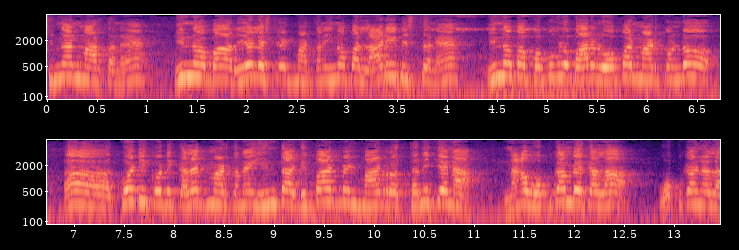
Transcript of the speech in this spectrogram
ಚಿನ್ನನ್ ಮಾಡ್ತಾನೆ, ಇನ್ನೊಬ್ಬ ರಿಯಲ್ ಎಸ್ಟೇಟ್ ಮಾಡ್ತಾನೆ, ಇನ್ನೊಬ್ಬ ಲಾಡಿ ಬಿಸ್ತಾನೆ, ಇನ್ನೊಬ್ಬ ಪಬ್ಗಳು ಬಾರಲ್ಲಿ ಓಪನ್ ಮಾಡಿಕೊಂಡು ಕೋಟಿ ಕೋಟಿ ಕಲೆಕ್ಟ್ ಮಾಡ್ತಾನೆ. ಇಂಥ ಡಿಪಾರ್ಟ್ಮೆಂಟ್ ಮಾಡಿರೋ ತನಿಖೆನ ನಾವು ಒಪ್ಕೊಬೇಕಲ್ಲ? ಒಪ್ಕೊಳಲ್ಲ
